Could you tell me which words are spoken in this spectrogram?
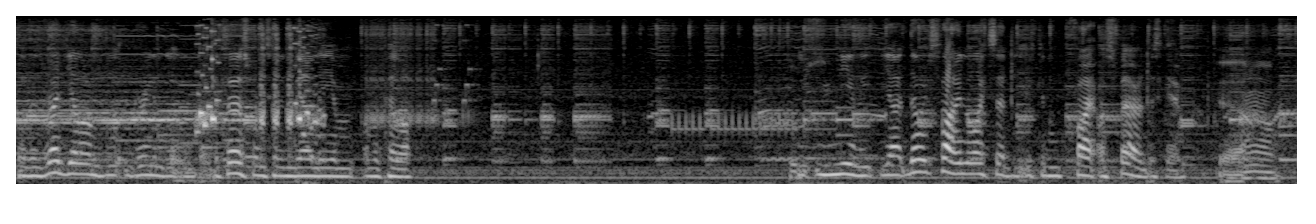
So there's red, yellow, and bl- green and blue. The first one's hidden behind the um, other pillar. You, you nearly, yeah, no, it's fine. Like I said, you can fight or spare in this game. Yeah, I know.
